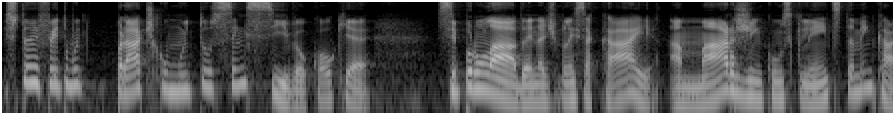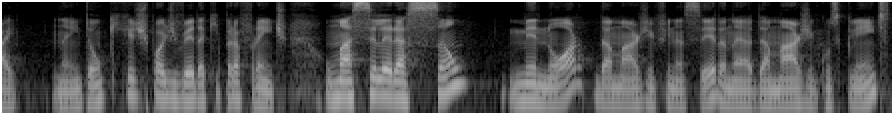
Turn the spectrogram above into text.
Isso tem um efeito muito prático, muito sensível. Qual que é? Se por um lado a inadimplência cai, a margem com os clientes também cai. Né? Então o que a gente pode ver daqui para frente? Uma aceleração menor da margem financeira, né, da margem com os clientes,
